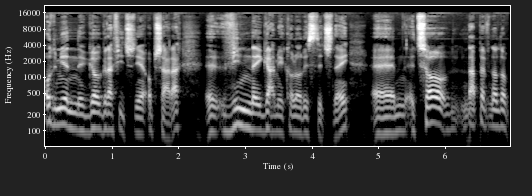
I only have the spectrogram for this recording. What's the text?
odmiennych geograficznie obszarach, e, w innej gamie kolorystycznej, e, co na pewno do,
